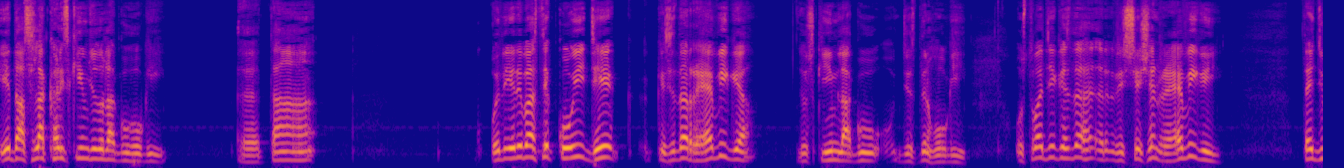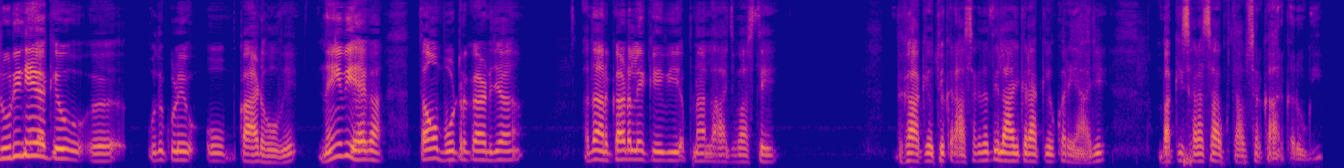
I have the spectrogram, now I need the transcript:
ਇਹ 10 ਲੱਖ ਵਾਲੀ ਸਕੀਮ ਜਦੋਂ ਲਾਗੂ ਹੋ ਗਈ ਅ, ਤਾਂ ਉਹਦੇ ਇਹਦੇ ਵਾਸਤੇ ਕੋਈ ਜੇ ਕਿਸੇ ਦਾ ਰਹਿ ਵੀ ਗਿਆ ਜੋ ਸਕੀਮ ਲਾਗੂ ਜਿਸ ਦਿਨ ਹੋ ਗਈ ਉਸ ਤੋਂ ਬਾਅਦ ਜੇ ਕਿਸੇ ਦਾ ਰਜਿਸਟ੍ਰੇਸ਼ਨ ਰਹਿ ਵੀ ਗਈ ਤਾਂ ਜ਼ਰੂਰੀ ਨਹੀਂ ਹੈਗਾ ਕਿ ਉਹ ਉਹਦੇ ਕੋਲੇ ਉਹ ਕਾਰਡ ਹੋਵੇ। ਨਹੀਂ ਵੀ ਹੈਗਾ ਤਾਂ ਉਹ ਵੋਟਰ ਕਾਰਡ ਜਾਂ ਆਧਾਰ ਕਾਰਡ ਲੈ ਕੇ ਵੀ ਆਪਣਾ ਇਲਾਜ ਵਾਸਤੇ ਦਿਖਾ ਕੇ ਉੱਥੇ ਕਰਾ ਸਕਦਾ ਤੇ ਇਲਾਜ ਕਰਾ ਕੇ ਉਹ ਘਰੇ ਆ ਜੇ। ਬਾਕੀ ਸਾਰਾ ਹਿਸਾਬ ਕਿਤਾਬ ਸਰਕਾਰ ਕਰੂਗੀ।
